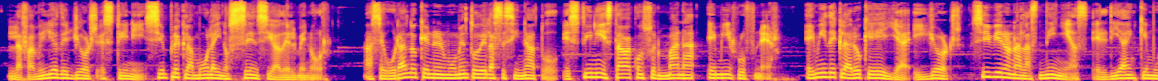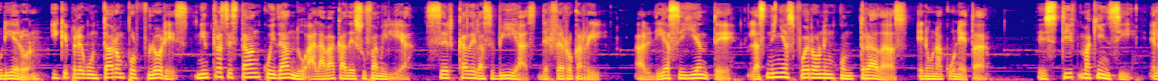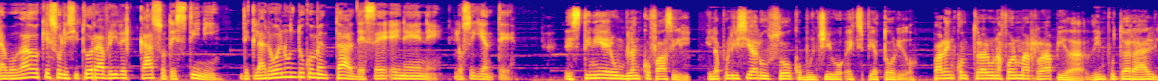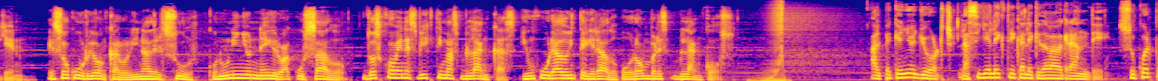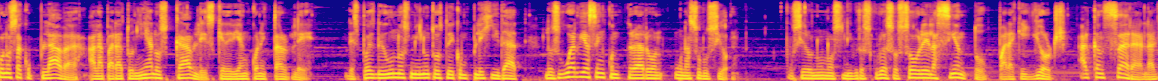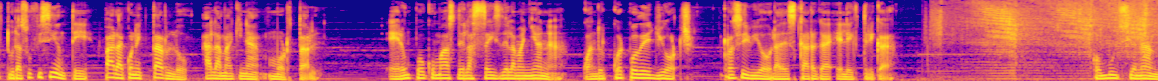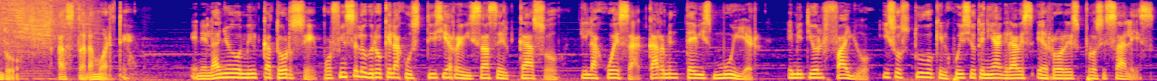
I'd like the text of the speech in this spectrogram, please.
La familia de George Stinney siempre clamó la inocencia del menor, asegurando que en el momento del asesinato, Stinney estaba con su hermana Amy Ruffner. Amy declaró que ella y George sí vieron a las niñas el día en que murieron y que preguntaron por flores mientras estaban cuidando a la vaca de su familia, cerca de las vías del ferrocarril. Al día siguiente, las niñas fueron encontradas en una cuneta. Steve McKinsey, el abogado que solicitó reabrir el caso de Stinney, declaró en un documental de CNN lo siguiente. Stinney era un blanco fácil y la policía lo usó como un chivo expiatorio para encontrar una forma rápida de imputar a alguien. Eso ocurrió en Carolina del Sur con un niño negro acusado, dos jóvenes víctimas blancas y un jurado integrado por hombres blancos. Al pequeño George la silla eléctrica le quedaba grande. Su cuerpo no se acoplaba al aparato ni a los cables que debían conectarle. Después de unos minutos de complejidad, los guardias encontraron una solución. pusieron unos libros gruesos sobre el asiento para que George alcanzara la altura suficiente para conectarlo a la máquina mortal. Era un poco más de las 6 de la mañana cuando el cuerpo de George recibió la descarga eléctrica, convulsionando hasta la muerte. En el año 2014, por fin se logró que la justicia revisase el caso y la jueza Carmen Tevis Muyer emitió el fallo y sostuvo que el juicio tenía graves errores procesales.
